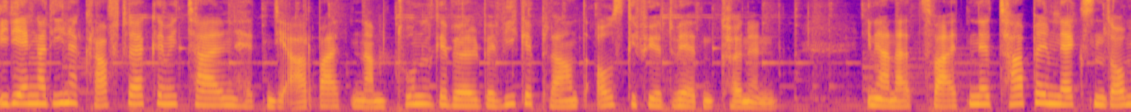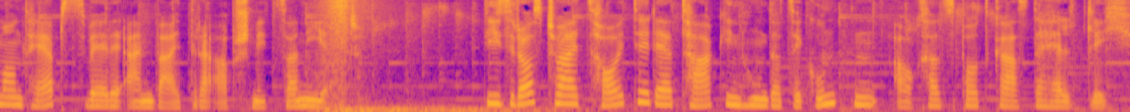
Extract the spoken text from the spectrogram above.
Wie die Engadiner Kraftwerke mitteilen, hätten die Arbeiten am Tunnelgewölbe wie geplant ausgeführt werden können. In einer zweiten Etappe im nächsten Sommer und Herbst wäre ein weiterer Abschnitt saniert. Die Südostschweiz heute, der Tag in 100 Sekunden, auch als Podcast erhältlich.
